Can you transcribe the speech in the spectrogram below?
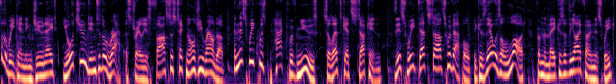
For the week ending June 8, you're tuned into The Wrap, Australia's fastest technology roundup. And this week was packed with news, so let's get stuck in. This week, that starts with Apple, because there was a lot from the makers of the iPhone this week,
